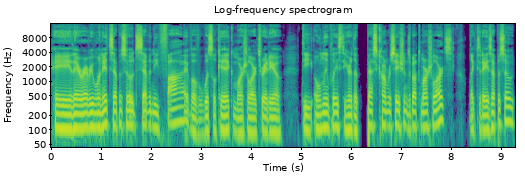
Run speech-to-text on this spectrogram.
Hey there, everyone. It's episode 75 of Whistlekick Martial Arts Radio, the only place to hear the best conversations about the martial arts, like today's episode,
